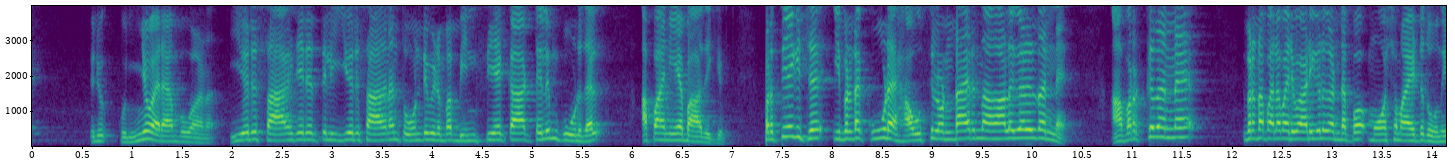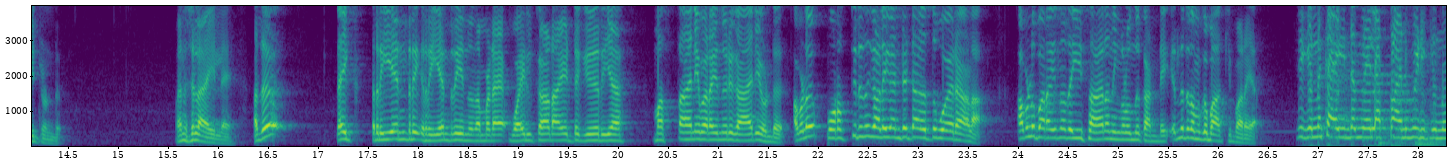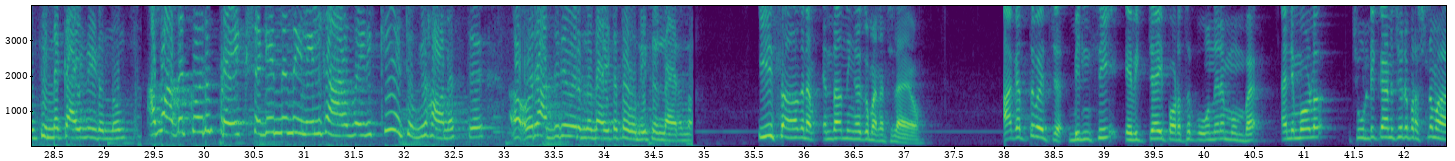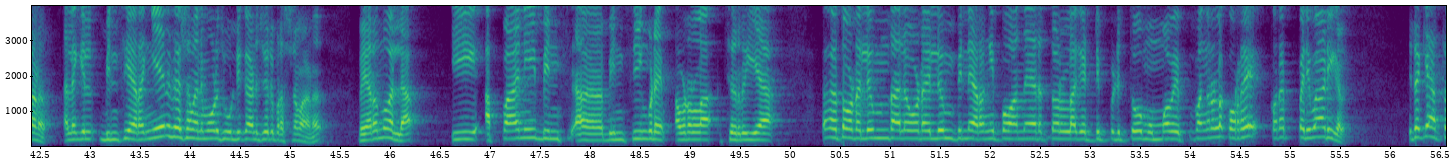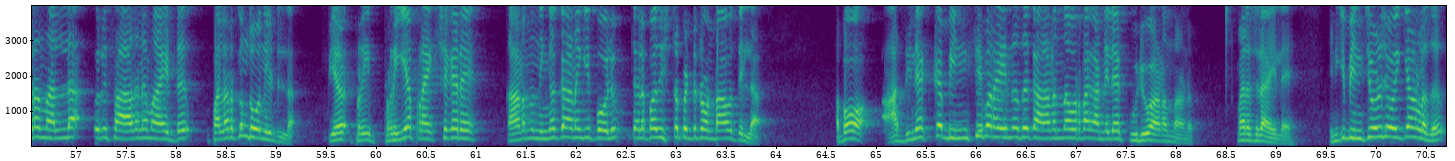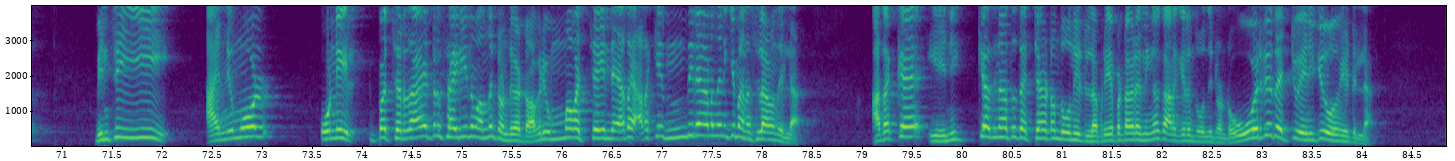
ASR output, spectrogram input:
ഒരു കുഞ്ഞു വരാൻ പോവാണ്. ഈ ഒരു സാഹചര്യത്തിൽ ഈ ഒരു സാധനം തോണ്ടി വിടുമ്പോൾ ബിൻസിയെക്കാട്ടിലും കൂടുതൽ അപ്പാനിയെ ബാധിക്കും. പ്രത്യേകിച്ച് ഇവരുടെ കൂടെ ഹൗസിലുണ്ടായിരുന്ന ആളുകൾ തന്നെ അവർക്ക് തന്നെ ഇവരുടെ പല പരിപാടികൾ കണ്ടപ്പോൾ മോശമായിട്ട് തോന്നിയിട്ടുണ്ട്. മനസ്സിലായില്ലേ? അത് ലൈക്ക് റീഎൻട്രി റീഎൻട്രി എന്ന് നമ്മുടെ വൈൽഡ് കാർഡായിട്ട് കയറിയ മസ്താനി പറയുന്നൊരു കാര്യമുണ്ട്. അവൾ പുറത്തിരുന്ന് കളി കണ്ടിട്ട് അകത്ത് പോയ ഒരാളാണ് അവൾ പറയുന്നത് ഈ സാധനം നിങ്ങളൊന്ന് കണ്ടേ. എന്നിട്ട് നമുക്ക് ബാക്കി പറയാം. ഇരിക്കുന്ന കൈന്റെ മേലെ അപ്പാൻ പിടിക്കുന്നു പിന്നെ കൈ വിടുന്നു. അപ്പൊ അതൊക്കെ ഒരു പ്രേക്ഷകൻ എന്ന നിലയിൽ കാണുമ്പോൾ എനിക്ക് ടു ബി ഹോണസ്റ്റ് ഒരു അതിര് വിടുന്നതായിട്ട് തോന്നിയിട്ടുണ്ടായിരുന്നു. ഈ സാധനം എന്താ നിങ്ങൾക്ക് മനസ്സിലായോ? അകത്ത് വെച്ച് ബിൻസി എവിക്റ്റായി പുറത്ത് പോകുന്നതിന് മുമ്പ് അനിമോൾ ചൂണ്ടിക്കാണിച്ചൊരു പ്രശ്നമാണ്. അല്ലെങ്കിൽ ബിൻസി ഇറങ്ങിയതിന് ശേഷം അനിമോൾ ചൂണ്ടിക്കാണിച്ചൊരു പ്രശ്നമാണ്. വേറൊന്നുമല്ല ഈ അപ്പാനി ബിൻസ് ബിൻസിയും കൂടെ അവിടെയുള്ള ചെറിയ തൊടലും തലോടലും പിന്നെ ഇറങ്ങിപ്പോകാൻ നേരത്തുള്ള കെട്ടിപ്പിടുത്തവും ഉമ്മ വെപ്പും അങ്ങനെയുള്ള കുറേ കുറേ പരിപാടികൾ. ഇതൊക്കെ അത്ര നല്ല ഒരു സാധനമായിട്ട് പലർക്കും തോന്നിയിട്ടില്ല. പ്രിയ- പ്രേക്ഷകരെ കാണുന്ന നിങ്ങൾക്കാണെങ്കിൽ പോലും ചിലപ്പോൾ അത് ഇഷ്ടപ്പെട്ടിട്ടുണ്ടാവത്തില്ല. അപ്പോൾ അതിനൊക്കെ ബിൻസി പറയുന്നത് കാണുന്നവരുടെ കണ്ണിലെ കുരുവാണെന്നാണ്. മനസ്സിലായില്ലേ? എനിക്ക് ബിൻസിയോട് ചോദിക്കാനുള്ളത്. ബിൻസി ഈ അനുമോൾ ഉണ്ണിയിൽ ഇപ്പൊ ചെറുതായിട്ടൊരു സൈഡിൽ നിന്ന് വന്നിട്ടുണ്ട് കേട്ടോ. അവർ ഉമ്മ വച്ചതിന്റെ അത് അതൊക്കെ എന്തിനാണെന്ന് എനിക്ക് മനസ്സിലാവുന്നില്ല. അതൊക്കെ എനിക്ക് അതിനകത്ത് തെറ്റായിട്ടൊന്നും തോന്നിയിട്ടില്ല. പ്രിയപ്പെട്ടവരെ നിങ്ങൾക്ക് ആർക്കെങ്കിലും തോന്നിയിട്ടുണ്ടോ? ഒരു തെറ്റും എനിക്ക് തോന്നിയിട്ടില്ല.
